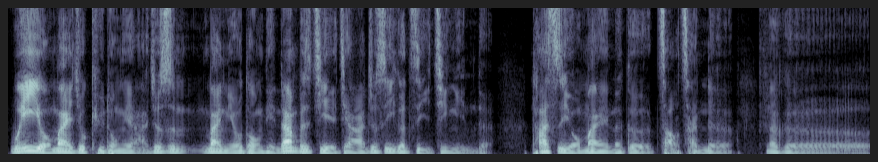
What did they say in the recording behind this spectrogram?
唯一有卖就 Q 东亚，就是卖牛洞店，当然不是吉野家，就是一个自己经营的，他是有卖那个早餐的。那个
